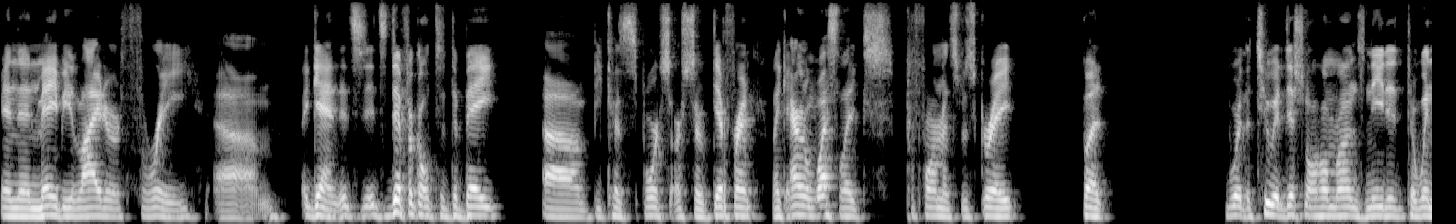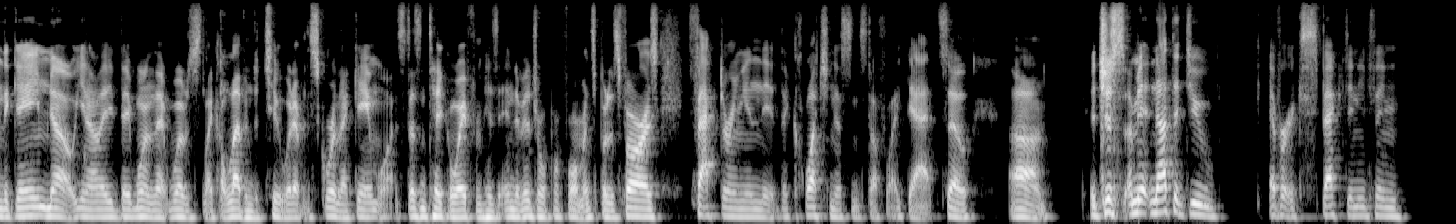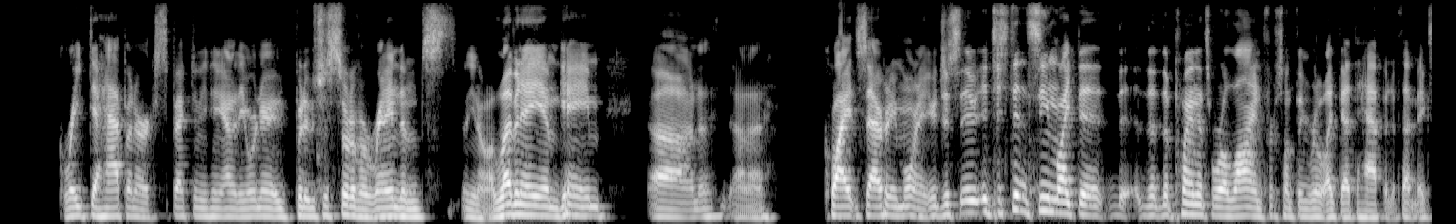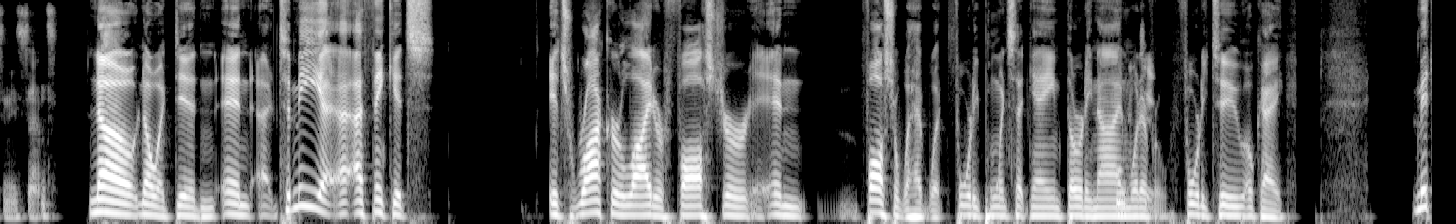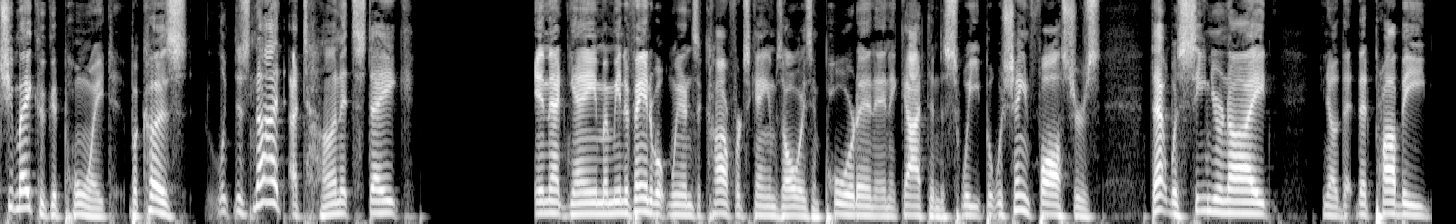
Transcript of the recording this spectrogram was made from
and then maybe Leiter three. Um, again, it's it's difficult to debate um, because sports are so different. Like Aaron Westlake's performance was great, but were the two additional home runs needed to win the game? No, you know they they won that was like eleven to two, whatever the score of that game was. Doesn't take away from his individual performance, but as far as factoring in the the clutchness and stuff like that, so um, it just I mean not that you ever expect anything great to happen or expect anything out of the ordinary, but it was just sort of a random you know 11 a.m. game uh, on a on a quiet Saturday morning. It just it, it just didn't seem like the, the the planets were aligned for something real like that to happen. If that makes any sense. No, no, it didn't. And uh, to me, I, I, think it's it's Rocker, Leiter Foster, and Foster had what forty points that game, thirty nine, whatever, forty two. Okay, Mitch, you make a good point because look, there's not a ton at stake in that game. I mean, if Vanderbilt wins, a conference game is always important, and it got them to sweep. But with Shan Foster's, that was senior night. You know that that probably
